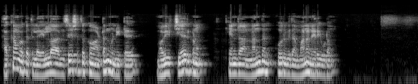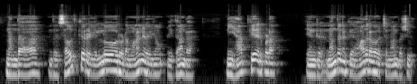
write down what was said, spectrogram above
அக்கம் பக்கத்தில் எல்லா விசேஷத்துக்கும் அட்டன் பண்ணிட்டு மகிழ்ச்சியாக இருக்கணும் என்றான் நந்தன் ஒருவித மன நிறைவுடன். நந்தா இந்த சவுதிக்கிற எல்லோரோட மனநிலையும் இதான்டா. நீ ஹாப்பியாக இருப்படா என்று நந்தனுக்கு ஆதரவாக சொன்னான் பஷீர்.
